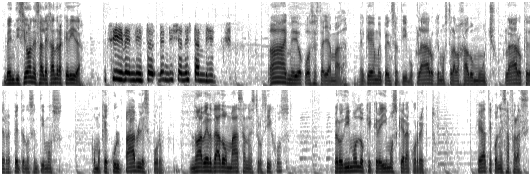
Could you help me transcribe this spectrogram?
Bendiciones, Alejandra querida. sí bendito bendiciones también Ay, me dio cosa esta llamada. Me quedé muy pensativo. Claro que hemos trabajado mucho. Claro que de repente nos sentimos como que culpables por no haber dado más a nuestros hijos. pero dimos lo que creímos que era correcto. Quédate con esa frase.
